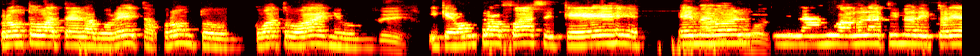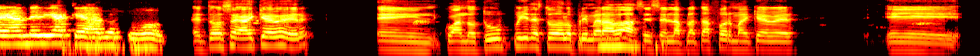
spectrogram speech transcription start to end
Pronto va a estar la boleta, pronto, cuatro años. Y que va a entrar fácil, que es el mejor la jugador latino de la historia de Grande Liga que Albert Pujol. Entonces hay que ver, en, cuando tú pides todos los primeras bases en la plataforma, hay que ver eh,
